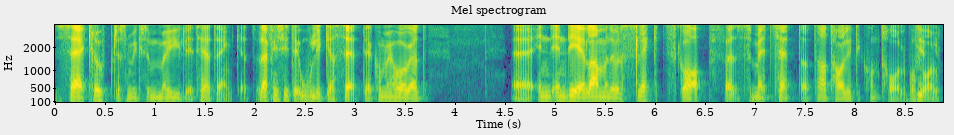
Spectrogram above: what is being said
säkra upp det så mycket som möjligt helt enkelt. Och där finns lite olika sätt. Jag kommer ihåg att en, en del använder väl släktskap för, som ett sätt att, att ha lite kontroll på folk.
